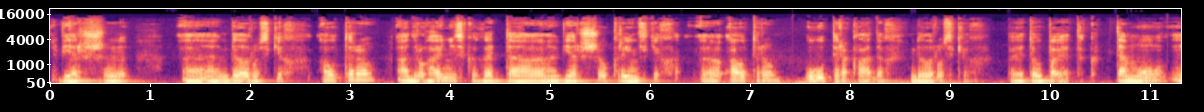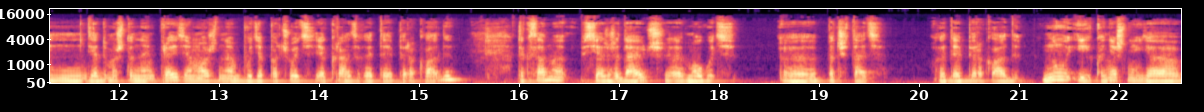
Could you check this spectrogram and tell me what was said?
вершы беларускіх аўтараў а другая нізка гэта вершы украінскіх аўтараў у перакладах беларускіх паэтаў паэтак. Таму я думаю што на імпрэзе можна будзе пачуць якраз гэтыя пераклады. Таксама все жадаючыя могуць э, пачытаць гэтыя пераклады. Ну і канешне я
